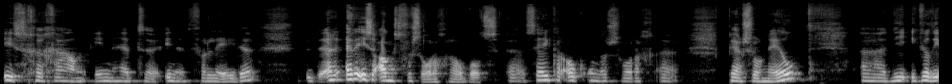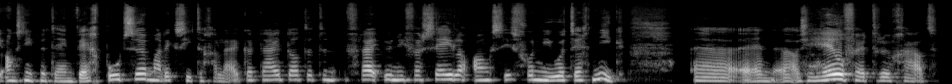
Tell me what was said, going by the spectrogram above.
is gegaan in het, uh, in het verleden. Er, is angst voor zorgrobots, uh, zeker ook onder zorgpersoneel. die, ik wil die angst niet meteen wegpoetsen, maar ik zie tegelijkertijd dat het een vrij universele angst is voor nieuwe techniek. en als je heel ver teruggaat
